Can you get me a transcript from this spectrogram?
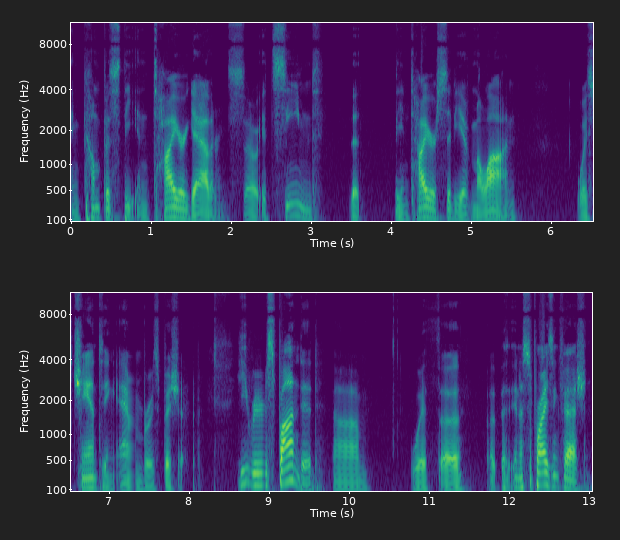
encompassed the entire gathering. So it seemed that the entire city of Milan was chanting Ambrose Bishop. He responded um, with uh, uh, in a surprising fashion.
